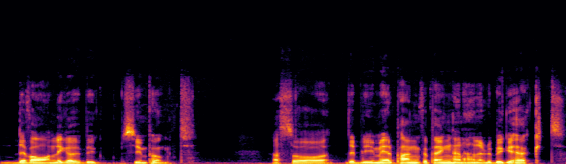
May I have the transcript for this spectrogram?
det vanliga ur byggsynpunkt. Alltså det blir mer pang för pengarna när du bygger högt.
